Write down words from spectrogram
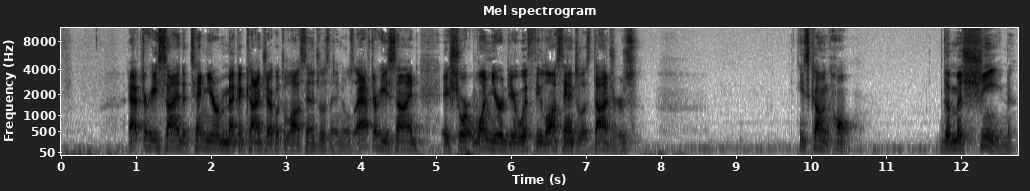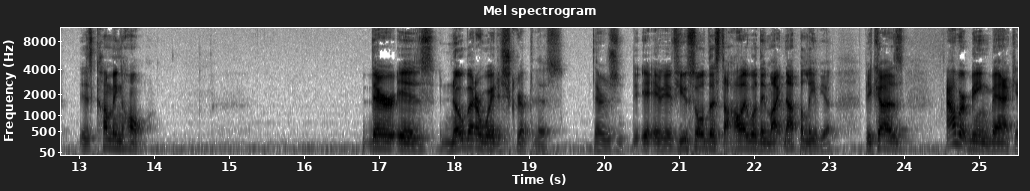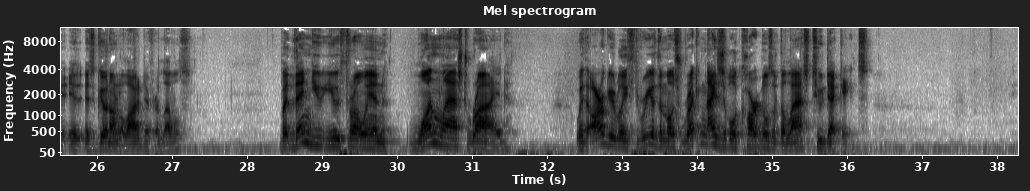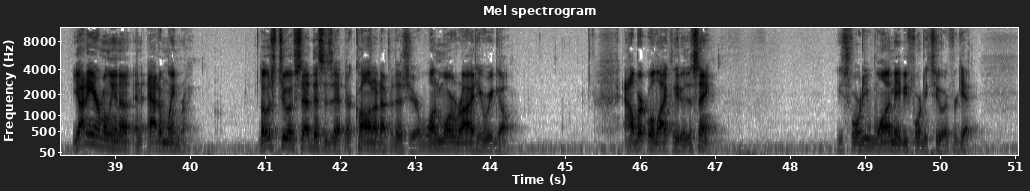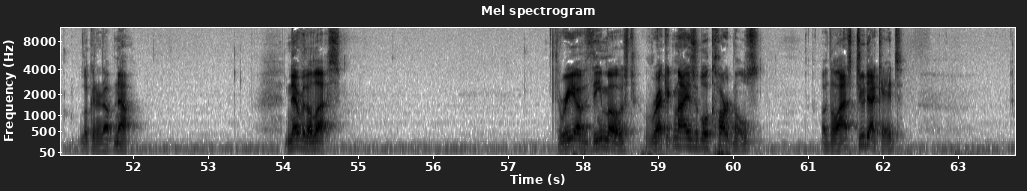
after he signed a 10 year mega contract with the Los Angeles Angels, after he signed a short one year deal with the Los Angeles Dodgers, he's coming home the machine is coming home. There is no better way to script this. There's if you sold this to Hollywood, they might not believe you because Albert being back is good on a lot of different levels. But then you you throw in one last ride with arguably three of the most recognizable Cardinals of the last two decades. Yadier Molina and Adam Wainwright. Those two have said this is it. They're calling it after this year. One more ride, here we go. Albert will likely do the same. He's 41, maybe 42, I forget. Looking it up now. Nevertheless, three of the most recognizable Cardinals of the last two decades,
